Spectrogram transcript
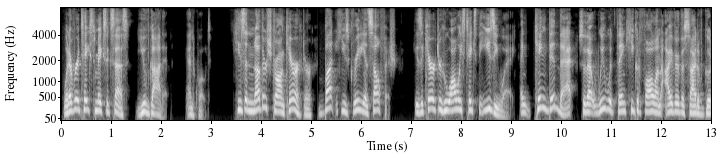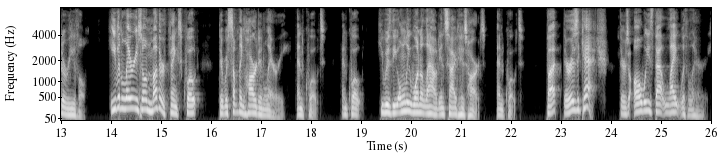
Whatever it takes to make success, you've got it. End quote. He's another strong character, but he's greedy and selfish. He's a character who always takes the easy way, and King did that so that we would think he could fall on either the side of good or evil. Even Larry's own mother thinks, quote, there was something hard in Larry, end quote, end quote. He was the only one allowed inside his heart, end quote. But there is a catch. There's always that light with Larry.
